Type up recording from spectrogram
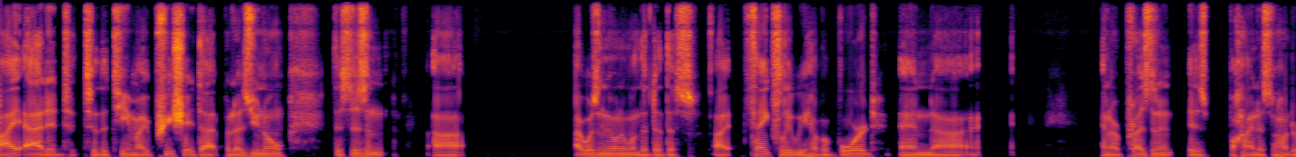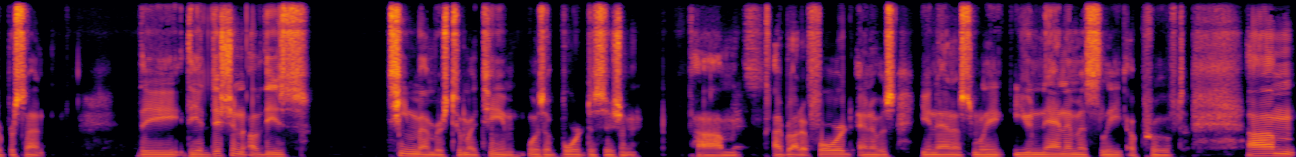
I added to the team. I appreciate that, but as you know, this isn't. Uh, I wasn't the only one that did this. I thankfully we have a board and uh, and our president is behind us 100. percent The the addition of these team members to my team was a board decision. Um, I brought it forward, and it was unanimously unanimously approved. Um,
